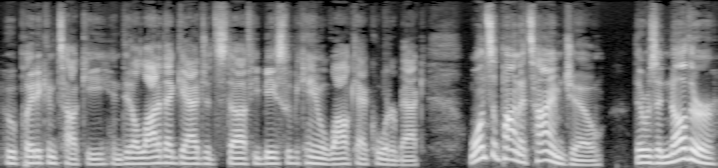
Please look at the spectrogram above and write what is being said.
who played at Kentucky and did a lot of that gadget stuff. He basically became a Wildcat quarterback. Once upon a time, Joe, there was another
